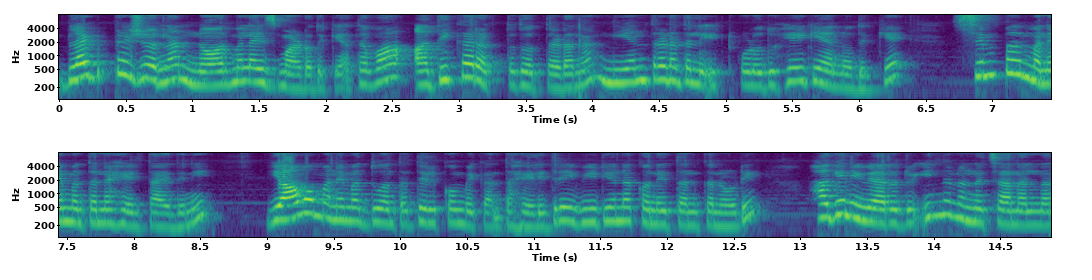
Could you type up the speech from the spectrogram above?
ಬ್ಲಡ್ ಪ್ರೆಷರ್ನ ನಾರ್ಮಲೈಸ್ ಮಾಡೋದಕ್ಕೆ ಅಥವಾ ಅಧಿಕ ರಕ್ತದೊತ್ತಡನ ನಿಯಂತ್ರಣದಲ್ಲಿ ಇಟ್ಕೊಳ್ಳೋದು ಹೇಗೆ ಅನ್ನೋದಕ್ಕೆ ಸಿಂಪಲ್ ಮನೆಮದ್ದನ್ನು ಹೇಳ್ತಾ ಇದ್ದೀನಿ. ಯಾವ ಮನೆಮದ್ದು ಅಂತ ತಿಳ್ಕೊಬೇಕಂತ ಹೇಳಿದರೆ ಈ ವಿಡಿಯೋನ ಕೊನೆ ತನಕ ನೋಡಿ. ಹಾಗೆ ನೀವು ಯಾರಾದರೂ ಇನ್ನೂ ನನ್ನ ಚಾನಲ್ನ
